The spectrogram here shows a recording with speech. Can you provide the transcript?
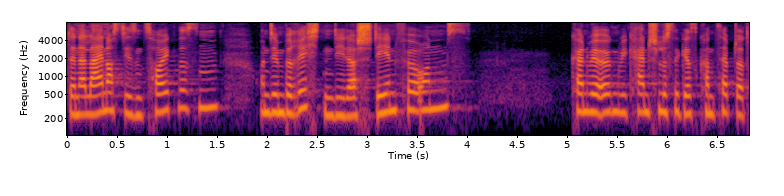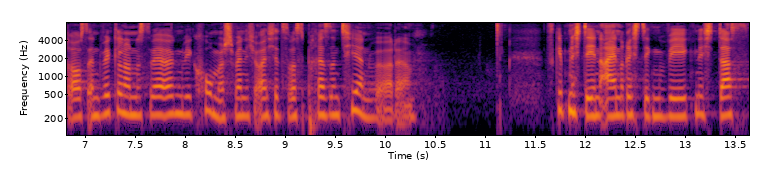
Denn allein aus diesen Zeugnissen und den Berichten, die da stehen für uns, können wir irgendwie kein schlüssiges Konzept daraus entwickeln und es wäre irgendwie komisch, wenn ich euch jetzt was präsentieren würde. Es gibt nicht den einen richtigen Weg, nicht das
